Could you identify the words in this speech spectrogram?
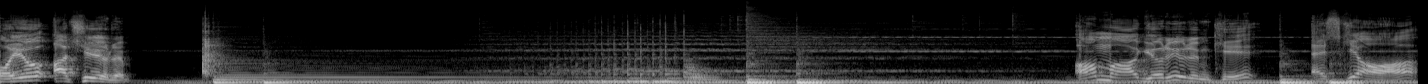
Toyu açıyorum. Ama görüyorum ki eski ağa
